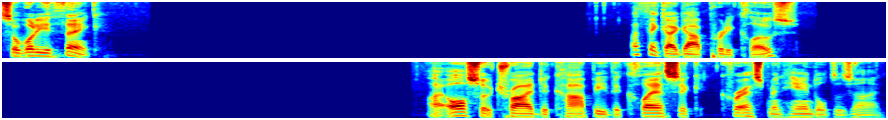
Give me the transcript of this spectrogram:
So what do you think? I think I got pretty close. I also tried to copy the classic Craftsman handle design.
